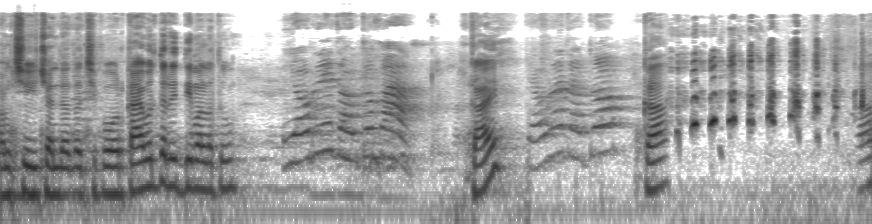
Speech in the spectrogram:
आमची चंदाची पोर. काय बोलतो रिद्धी मला तू? काय? का? का?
